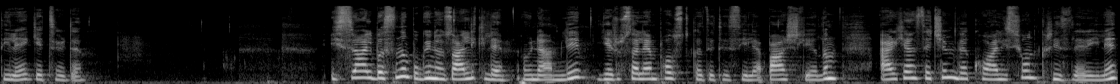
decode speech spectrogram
dile getirdi. İsrail basını bugün özellikle önemli. Jerusalem Post gazetesiyle başlayalım. Erken seçim ve koalisyon krizleriyle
